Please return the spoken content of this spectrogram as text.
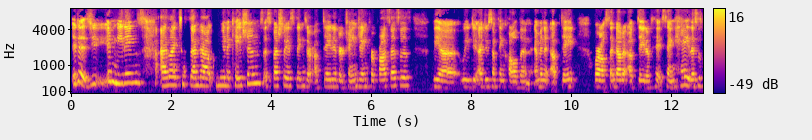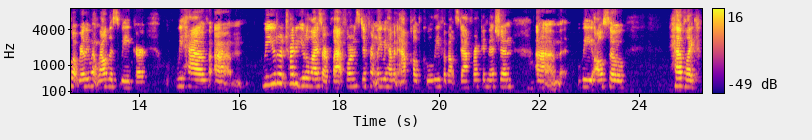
it is. In meetings i like to send out communications especially as things are updated or changing for processes via we do i do something called an eminent update where i'll send out an update of saying hey this is what really went well this week or we have um, we try to utilize our platforms differently. We have an app called Coolleaf about staff recognition. Um, we also have like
